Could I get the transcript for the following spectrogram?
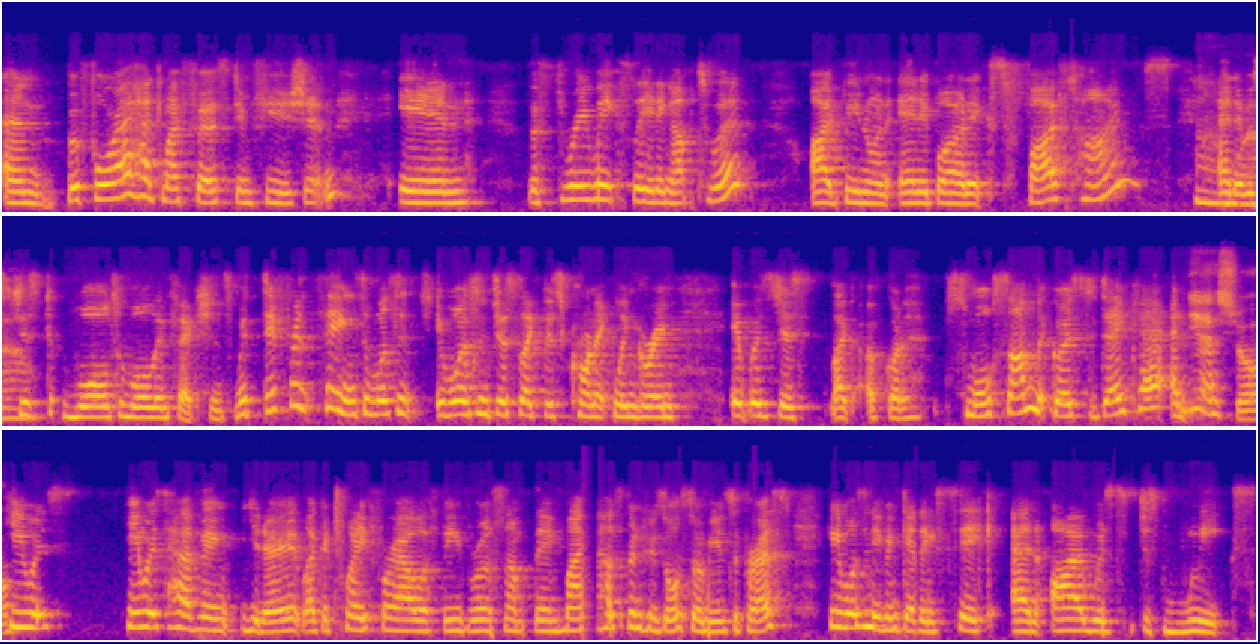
And before I had my first infusion, in the three weeks leading up to it, I'd been on antibiotics five times Oh, and it was just wall to wall infections with different things. It wasn't it wasn't just like this chronic lingering. It was just like I've got a small son that goes to daycare and yeah, sure. He was he was having, you know, like a 24 hour fever or something. My husband, who's also immune suppressed, he wasn't even getting sick. And I was just weeks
